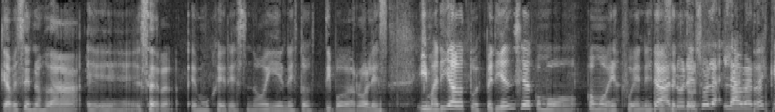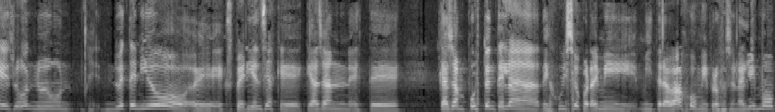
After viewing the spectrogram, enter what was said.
que a veces nos da eh, ser eh, mujeres, ¿no? Y en estos tipos de roles. Y María, tu experiencia, ¿cómo, cómo fue en este sector? Lore, yo la, verdad es que yo no, no he tenido eh, experiencias que, que hayan... Este, que hayan puesto en tela de juicio por ahí mi, mi trabajo, mi profesionalismo,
